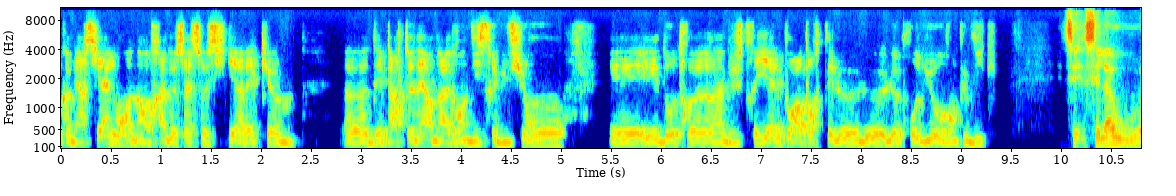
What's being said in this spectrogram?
commerciale où on est en train de s'associer avec des partenaires dans la grande distribution et, d'autres industriels pour apporter le, produit au grand public. C'est là où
